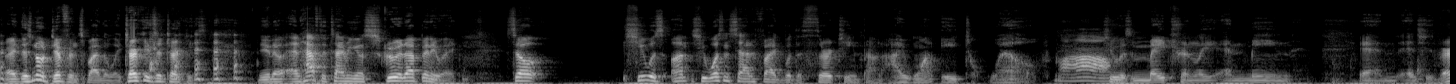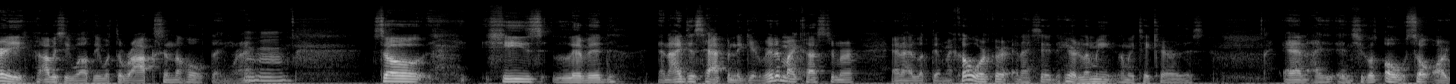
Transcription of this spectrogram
right? There's no difference, by the way. Turkeys are turkeys, you know. And half the time you're gonna screw it up anyway. So she was un- she wasn't satisfied with the 13 pound. I want a 12. Wow. She was matronly and mean, and and she's very obviously wealthy with the rocks and the whole thing, right? So she's livid, and I just happened to get rid of my customer, and I looked at my coworker and I said, "Here, let me let me take care of this." And I and she goes, "Oh, so are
